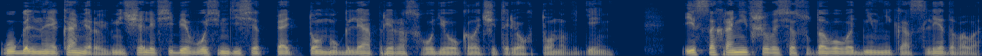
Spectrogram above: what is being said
Угольные камеры вмещали в себе 85 тонн угля при расходе около 4 тонн в день. Из сохранившегося судового дневника следовало,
